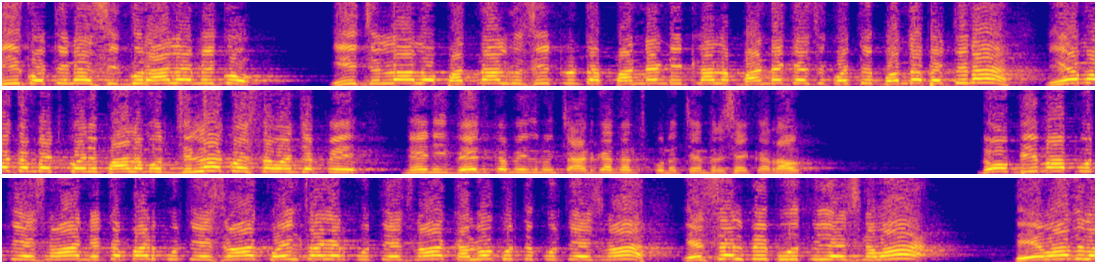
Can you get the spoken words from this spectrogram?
చీకొట్టినా సిగ్గు రాలే మీకు. ఈ జిల్లాలో పద్నాలుగు సీట్లుంటే పన్నెండు ఇట్ల బండకేసి కొట్టి బొంద పెట్టినా ఏ మోకం పెట్టుకొని పాలమూరు జిల్లాకు వస్తామని చెప్పి నేను ఈ వేదిక మీద నుంచి అడగదలుచుకున్న చంద్రశేఖర్ రావు. నువ్వు భీమా పూర్తి చేసినావా నెట్టంపాడు పూర్తి చేసినావా కోయిల్ సాగర్ పూర్తి చేసినావా కల్వకుర్తి పూర్తి చేసినావా ఎస్ఎల్బి పూర్తి చేసినావా? దేవాదుల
